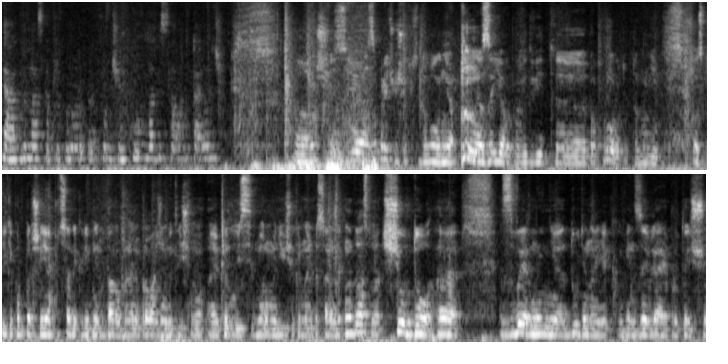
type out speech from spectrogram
Так, будь ласка, прокурор Фомченко Владислав Михайлович. Е, Щось я заперечую щодо задоволення заяви про відвід е, прокурору. Тобто мені, оскільки, по-перше, я процесуальний керівник даного кримінального провадження виключно е, керуюсь нормами діючого кримінального процесуального законодавства. Щодо звернення Дудіна, як він заявляє про те, що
